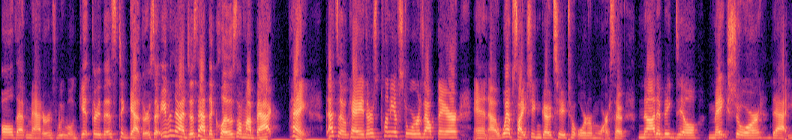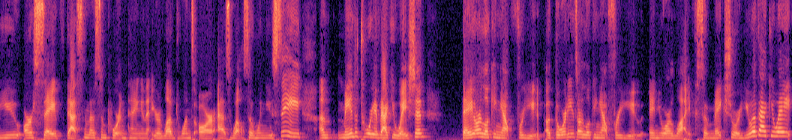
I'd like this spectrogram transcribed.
all that matters. We will get through this together. So even though I just had the clothes on my back, hey, that's okay. There's plenty of stores out there and uh, websites you can go to to order more. So not a big deal. Make sure that you are safe. That's the most important thing and that your loved ones are as well. So when you see a mandatory evacuation, they are looking out for you. Authorities are looking out for you and your life. So make sure you evacuate.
